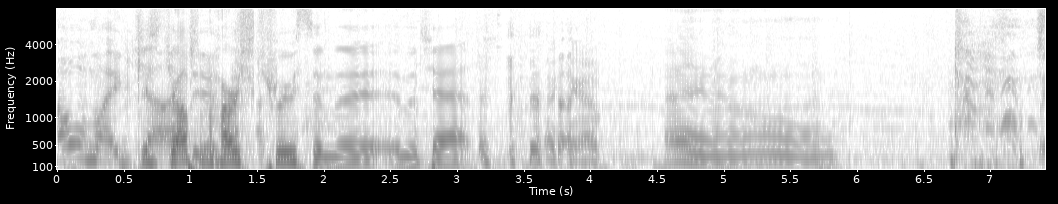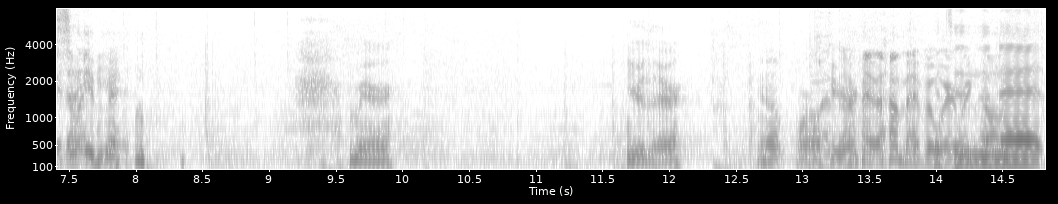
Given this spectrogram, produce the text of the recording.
Oh my god. Just drop some harsh truths in the in the chat. I can't. I don't know. Wait, Say, that might man. Mirror. You're there. Yep, we're all here. I'm, I'm everywhere. It's in the dog. net.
